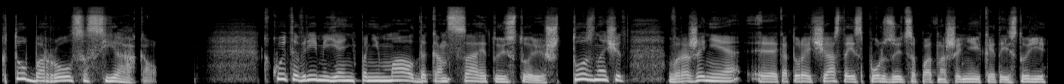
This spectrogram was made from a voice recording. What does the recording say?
Кто боролся с Иаковом? Какое-то время я не понимал до конца эту историю. Что значит выражение, э, которое часто используется по отношению к этой истории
